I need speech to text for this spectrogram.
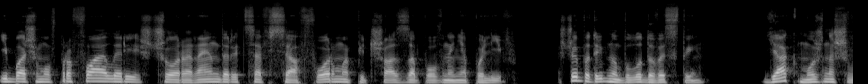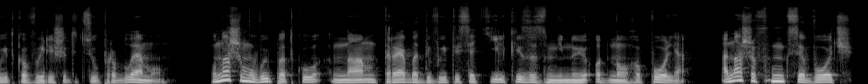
І бачимо в профайлері, що ререндериться вся форма під час заповнення полів. Що й потрібно було довести. Як можна швидко вирішити цю проблему? У нашому випадку нам треба дивитися тільки за зміною одного поля, а наша функція watch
